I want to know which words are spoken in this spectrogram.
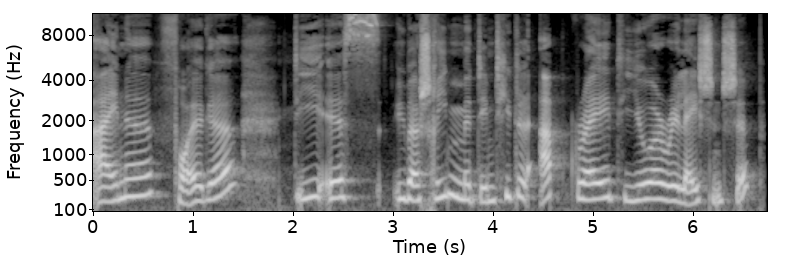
eine Folge, die ist überschrieben mit dem Titel Upgrade Your Relationship.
